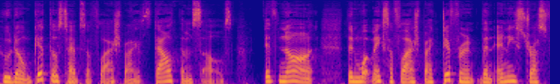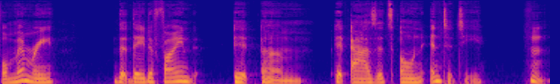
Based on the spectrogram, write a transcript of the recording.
who don't get those types of flashbacks doubt themselves? If not, then what makes a flashback different than any stressful memory that they defined it, um, it as its own entity? Hmm.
